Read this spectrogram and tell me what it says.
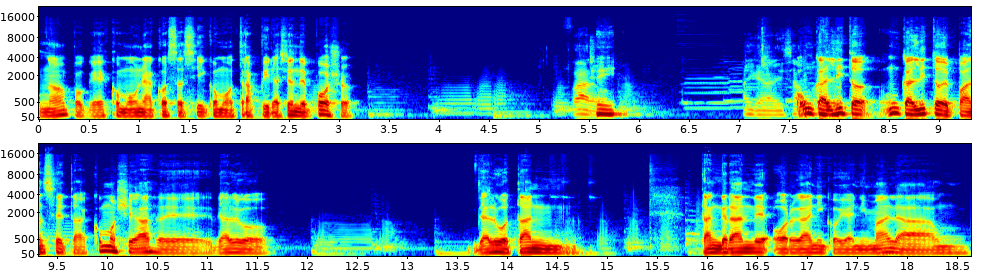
¿No? Porque es como una cosa así como transpiración de pollo. Raro. Sí. Hay que analizar. O un caldito, un caldito de panceta. ¿Cómo llegás de, de algo. de algo tan. tan grande, orgánico y animal a un,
